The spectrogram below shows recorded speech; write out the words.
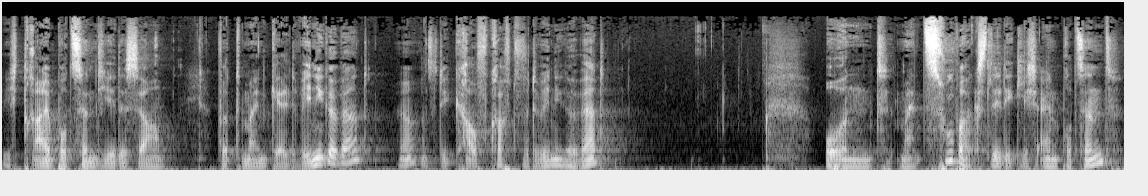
ich drei Prozent jedes Jahr, wird mein Geld weniger wert. Ja? Also die Kaufkraft wird weniger wert und mein Zuwachs lediglich ein Prozent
